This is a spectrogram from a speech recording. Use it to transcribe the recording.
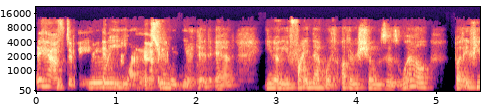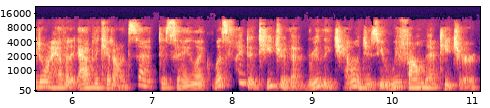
They have to be really, yeah, extremely gifted, and you know you find that with other shows as well. But if you don't have an advocate on set to say, like, let's find a teacher that really challenges you, we found that teacher.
